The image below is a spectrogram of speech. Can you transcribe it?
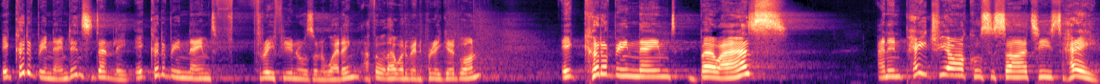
It could have been named, incidentally, it could have been named Three Funerals and a Wedding. I thought that would have been a pretty good one. It could have been named Boaz. And in patriarchal societies, hey,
